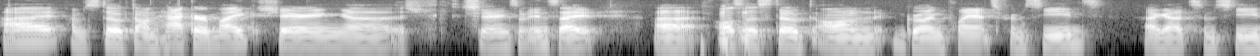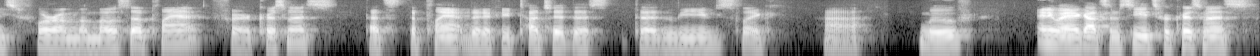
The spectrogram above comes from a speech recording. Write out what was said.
I I'm stoked on Hacker Mike sharing uh, sharing some insight. Uh, also stoked on growing plants from seeds. I got some seeds for a mimosa plant for Christmas. That's the plant that if you touch it, this the leaves like uh, move. Anyway, I got some seeds for Christmas.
